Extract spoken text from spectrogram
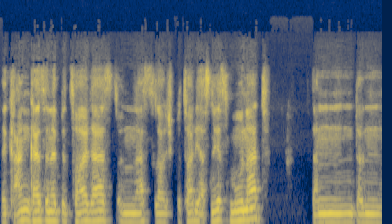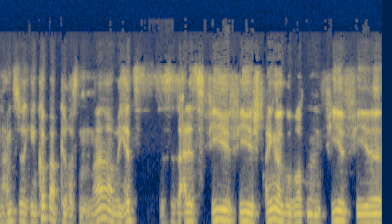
eine Krankenkasse nicht bezahlt hast und hast gesagt, ich bezahle die erst nächsten Monat, dann, dann haben sie dir den Kopf abgerissen. Ne? Aber jetzt das ist alles viel, viel strenger geworden und viel, viel,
